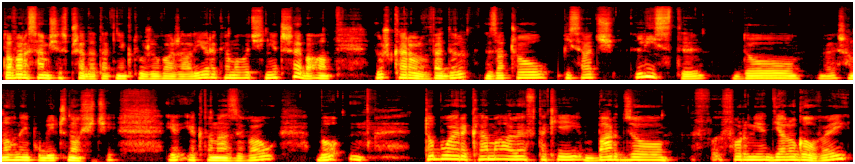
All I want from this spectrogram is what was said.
towar sam się sprzeda, tak niektórzy uważali, reklamować nie trzeba. A już Karol Wedel zaczął pisać listy do szanownej publiczności, jak to nazywał, bo to była reklama, ale w takiej bardzo formie dialogowej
